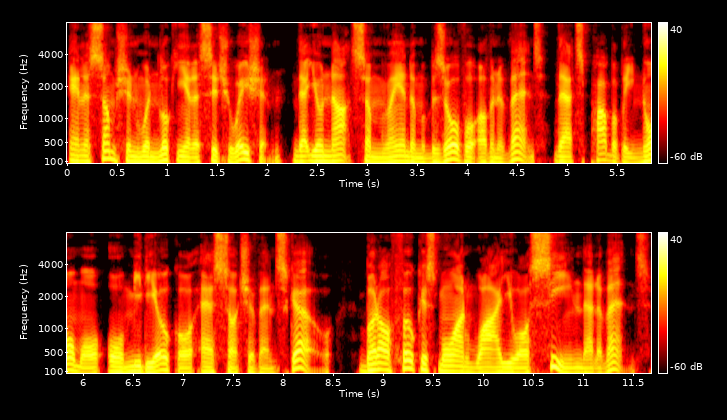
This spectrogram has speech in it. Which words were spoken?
an assumption when looking at a situation that you're not some random observer of an event that's probably normal or mediocre as such events go, but are focused more on why you are seeing that event.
